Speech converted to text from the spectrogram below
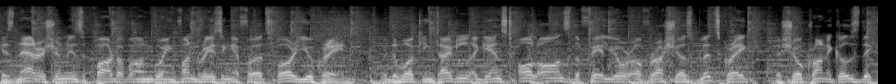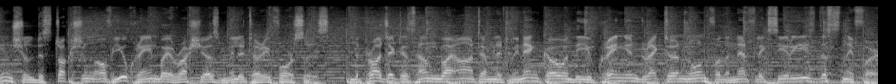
His narration is a part of ongoing fundraising efforts for Ukraine. With the working title Against All Odds The Failure of Russia's Blitzkrieg, the show chronicles the initial destruction of Ukraine by Russia's military forces. The project is helmed by Artem Litvinenko, the Ukrainian director known for the Netflix series The Sniffer.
